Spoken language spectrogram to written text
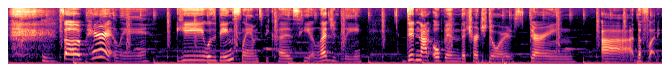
so apparently, he was being slammed because he allegedly did not open the church doors during uh, the flooding.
